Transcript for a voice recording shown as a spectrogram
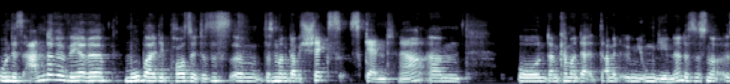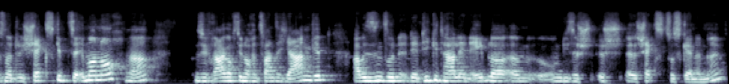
Und das andere wäre Mobile Deposit. Das ist, ähm, dass man, glaube ich, Schecks scannt. Ja? Und dann kann man da, damit irgendwie umgehen. Ne? Das ist, ist natürlich, Schecks gibt es ja immer noch. Ja? Das ist die Frage, ob es die noch in 20 Jahren gibt, aber sie sind so der digitale Enabler, ähm, um diese äh, Schecks zu scannen. Ne?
